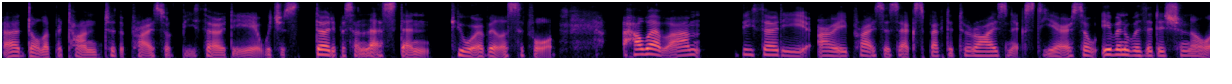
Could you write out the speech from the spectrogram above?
uh, per ton to the price of B30, which is 30% less than pure VLSFO. However, B30 ARA prices are expected to rise next year. So even with additional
